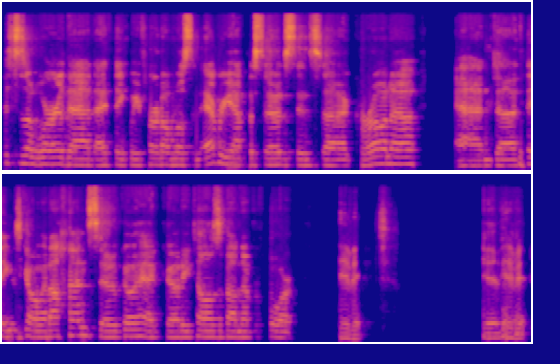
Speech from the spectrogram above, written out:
This is a word that I think we've heard almost in every episode since uh, Corona and uh, things going on. So go ahead, Cody. Tell us about number four. Pivot. Pivot. Pivot.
